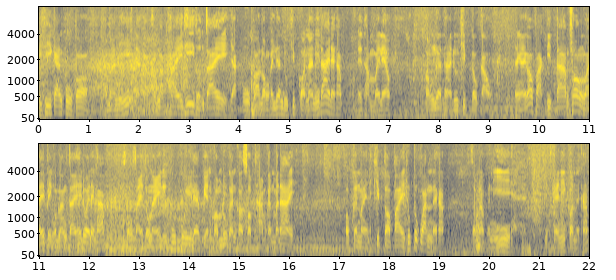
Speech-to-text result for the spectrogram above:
วิธีการปลูกก็ประมาณนี้นะครับสำหรับใครที่สนใจอยากปลูกก็ลองไปเลื่อนดูคลิปก่อนหน้านี้ได้นะครับ ได้ทำไว้แล้ว ลองเลื่อนหาดูคลิปเก่าๆยังไงก็ฝากติดตามช่องไว้เป็นกำลังใจให้ด้วยนะครับ สงสัยตรงไหนหรือพูดคุยแลกเปลี่ยนความรู้กันก็สอบถามกันมาได้ พบกันใหม่ในคลิปต่อไปทุกๆวันนะครับสำหรับวันนี้เก็บแค่นี้ก่อนนะครับ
